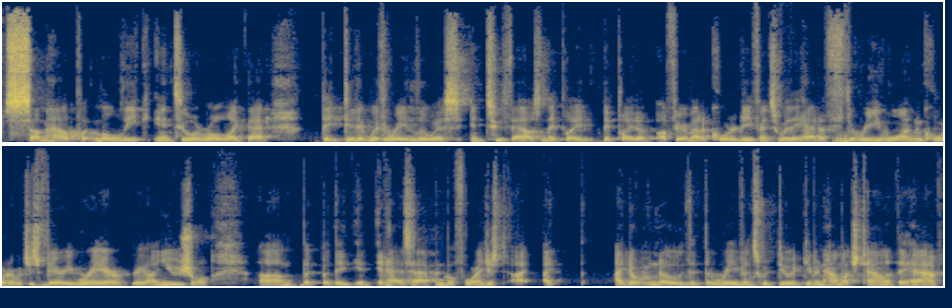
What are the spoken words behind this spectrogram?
somehow put Malik into a role like that, they did it with Ray Lewis in 2000. They played they played a, a fair amount of quarter defense where they had a three-one quarter, which is very rare, very unusual. Um, but but they it, it, has happened before. I just I, I I don't know that the Ravens would do it given how much talent they have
